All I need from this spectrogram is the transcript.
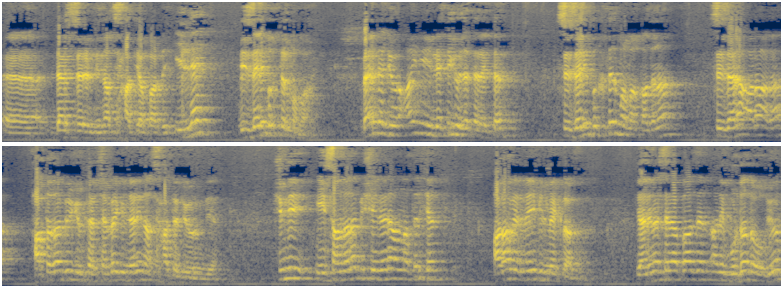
e, ders verildi, nasihat yapardı. İllet bizleri bıktırmamak. Ben de diyor aynı illeti gözeterekten sizleri bıktırmamak adına sizlere ara ara haftada bir gün perşembe günleri nasihat ediyorum diye. Şimdi insanlara bir şeyleri anlatırken ara vermeyi bilmek lazım. Yani mesela bazen hani burada da oluyor.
